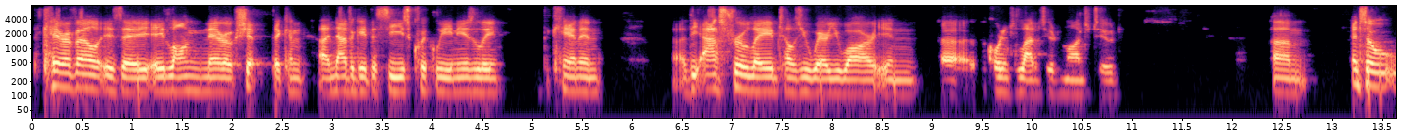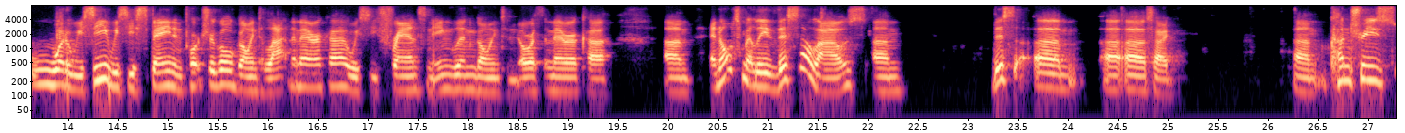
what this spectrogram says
The caravel is a, a long, narrow ship that can uh, navigate the seas quickly and easily. The cannon uh, the astrolabe tells you where you are in uh, according to latitude and longitude. Um, and so what do we see? We see Spain and Portugal going to Latin America. We see France and England going to North America. Um, and ultimately, this allows um, this, um, uh, uh, sorry, um, countries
